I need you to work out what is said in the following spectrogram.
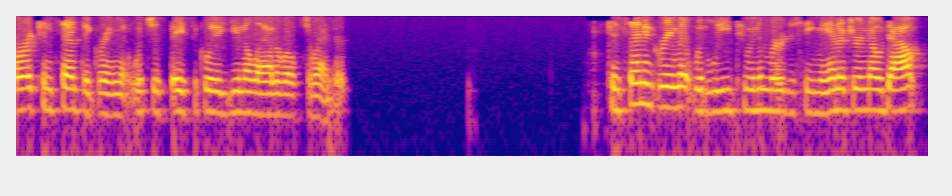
or a consent agreement, which is basically a unilateral surrender. Consent agreement would lead to an emergency manager, no doubt,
